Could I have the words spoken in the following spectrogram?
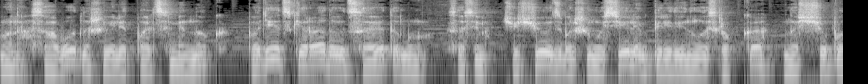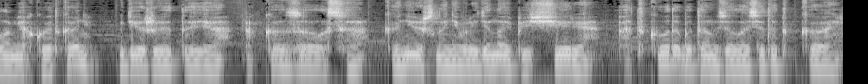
Он свободно шевелит пальцами ног. По-детски радуется этому. Совсем чуть-чуть, с большим усилием передвинулась рука, нащупала мягкую ткань. Где же это я оказался? Конечно, не в ледяной пещере. Откуда бы там взялась эта ткань?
